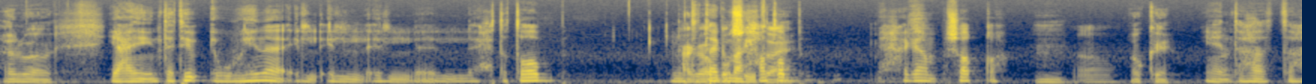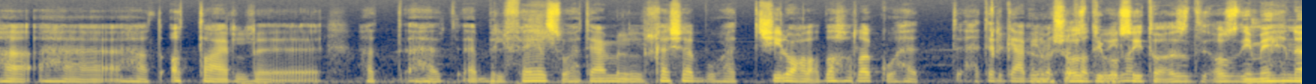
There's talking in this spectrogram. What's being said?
حلو قوي يعني أنت تبقى وهنا ال ال ال الاحتطاب أنت تجمع الحطب حاجة شاقة. آه. okay. يعني أنت هت هتقطع ال- هت هت بالفاس وهتعمل الخشب وهتشيله على ظهرك وهترجع بيه أنا مش قصدي. بسيطة قصدي قصدي مهنه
